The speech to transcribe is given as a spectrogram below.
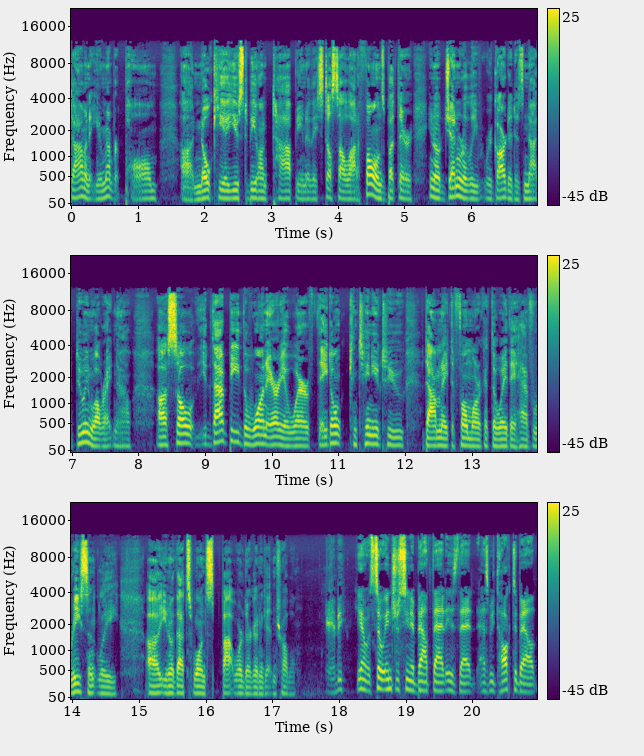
dominant, you remember Palm, uh, Nokia used to be on top. You know they still sell a lot of phones, but they're you know generally regarded as not doing well right now. Uh, so that'd be the one area where if they don't continue to dominate the phone market the way they have recently, uh, you know, that's one spot where they're going to get in trouble. Andy? Yeah, what's so interesting about that is that as we talked about,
